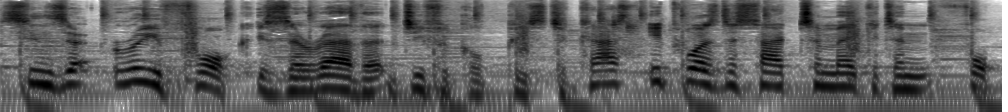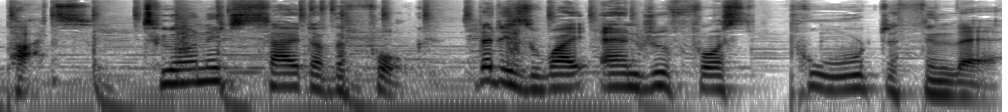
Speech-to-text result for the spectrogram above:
Since the rear fork is a rather difficult piece to cast, it was decided to make it in four parts, two on each side of the fork. That is why Andrew first poured a thin layer,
